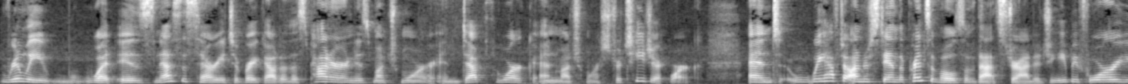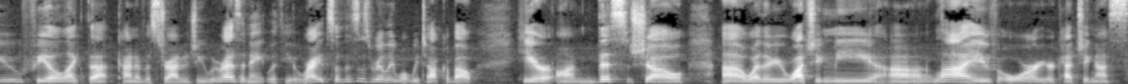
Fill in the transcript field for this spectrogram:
really, what is necessary to break out of this pattern is much more in depth work and much more strategic work. And we have to understand the principles of that strategy before you feel like that kind of a strategy would resonate with you, right? So, this is really what we talk about here on this show, uh, whether you're watching me uh, live or you're catching us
